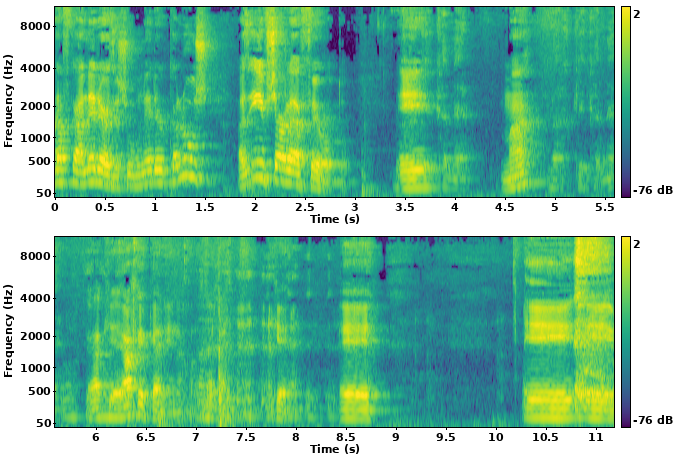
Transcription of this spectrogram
דווקא הנדר הזה שהוא נדר קלוש, אז אי אפשר להפר אותו. אה, כקנה. מה? רק, יקנא, נכון, סליחה. כן. אה, אה, אה,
